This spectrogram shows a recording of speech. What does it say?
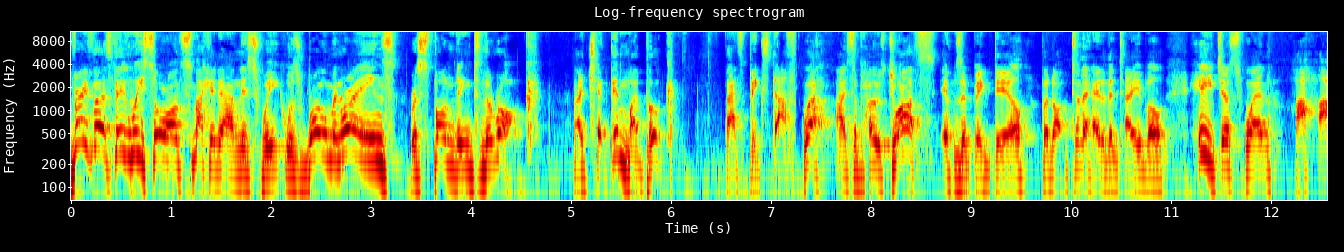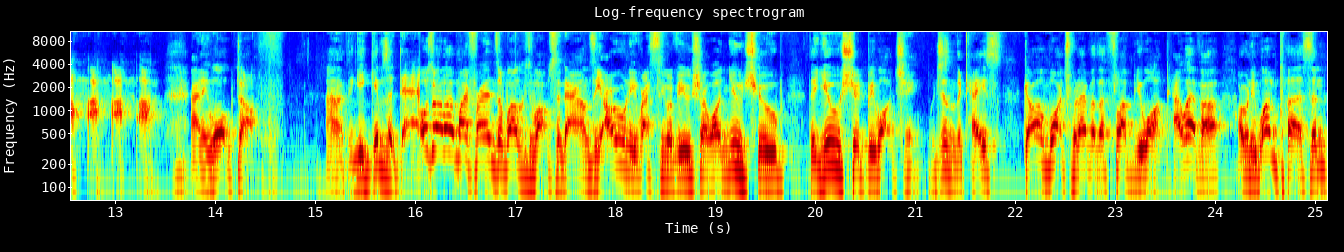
The very first thing we saw on SmackDown this week was Roman Reigns responding to The Rock. I checked in my book. That's big stuff. Well, I suppose to us it was a big deal, but not to the head of the table. He just went, ha ha ha ha ha, and he walked off. I don't think he gives a damn. Also, hello, my friends, and welcome to Ups and Downs, the only wrestling review show on YouTube that you should be watching, which isn't the case. Go and watch whatever the flub you want. However, only one person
